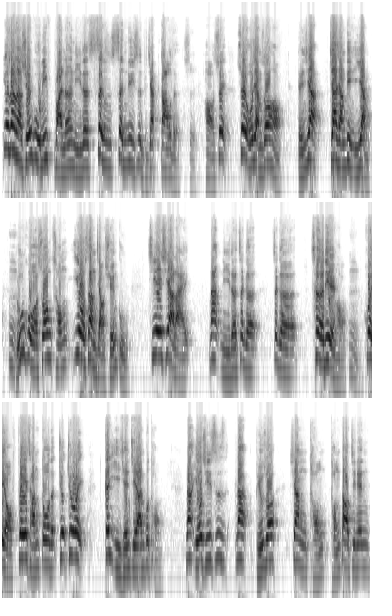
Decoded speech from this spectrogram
右上角选股，你反而你的胜胜率是比较高的。是，好，所以所以我讲说哈，等一下加强定一样，嗯，如果说从右上角选股，接下来那你的这个这个。策略哈，嗯，会有非常多的，就就会跟以前截然不同。那尤其是那比如说像铜，铜到今天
